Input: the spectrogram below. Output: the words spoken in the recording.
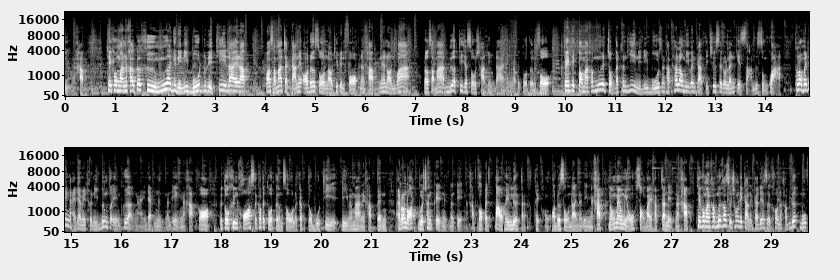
4นะครับเทคของมันนะครับก็คือเมื่อยูนิตนี้บูตยูนิตที่ได้รับความสามารถจากการในออเดอร์โซนเราที่เป็นฟอกนะครับแน่นอนว่า เราสามารถเลือกที่จะโซชาร์จหนึ่งได้นะครับเป็นตัวเติมโซ่เคเทคต่อมาครับเมื่อจบแบทเทิลที่ยูนิตนี้บูสนะครับถ้าเรามีบรรยากาศติดชื่อเซโดแลนเกต3หรือสูงกว่า ถ้าเราไม่ได้หงายแดมในเทอร์นี้บึ้มตัวเองเพื่อหงายแดมหนึ่งนั่นเองนะครับก็เป็นตัวคืนคอสแล้วก็เป็นตัวเติมโซแล้วก็เป็นตัวบูทที่ดีมากๆเลยครับเป็นไอรอนดอทเวอร์ชันเกรดหนึ่งนั่นเองนะครับก็เป็นเป้าให้เลือกจากเทคของออเดอร์โซนได้นั่นเองนะครับน้องแมวเหมียวสองใบครับจันเน็ตนะครับเทคของมันครับเมื่อเข้าสู่ช่องเรกาหรือการเดียนเซอร์เคิลนะครับเลือกมูฟ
